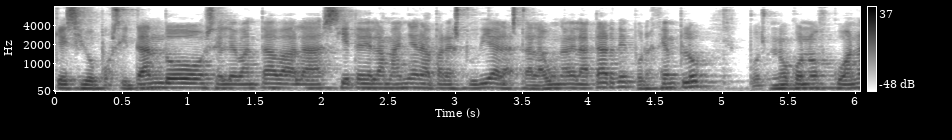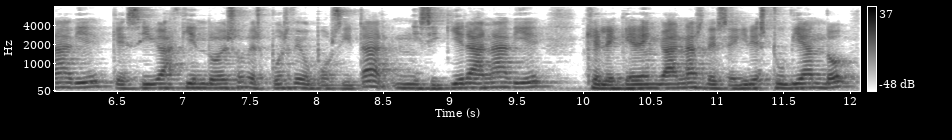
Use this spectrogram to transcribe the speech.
que si opositando se levantaba a las 7 de la mañana para estudiar hasta la 1 de la tarde, por ejemplo, pues no conozco a nadie que siga haciendo eso después de opositar, ni siquiera a nadie que le queden ganas de seguir estudiando,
